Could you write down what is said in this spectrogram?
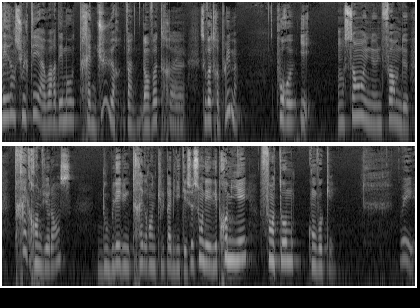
les insulter, à avoir des mots très durs enfin, dans votre, sous votre plume. Pour eux, on sent une, forme de très grande violence doublée d'une très grande culpabilité. Ce sont les, premiers fantômes convoqués. Oui,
